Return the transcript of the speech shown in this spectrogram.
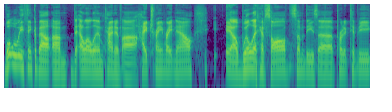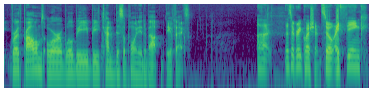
what will we think about um, the LLM kind of uh, hype train right now? Uh, will it have solved some of these uh, productivity growth problems, or will we be kind of disappointed about the effects? Uh, that's a great question. So I think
